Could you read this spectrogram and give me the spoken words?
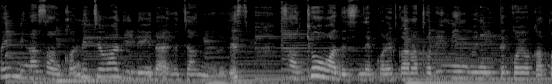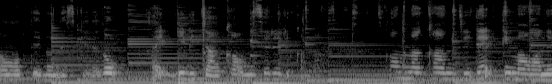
はい、皆さんこんにちは。リリーライフチャンネルです。さあ、今日はですね、これからトリミングに行ってこようかと思っているんですけれど、はい、リリちゃん顔見せれるかな？こんな感じで、今はね、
